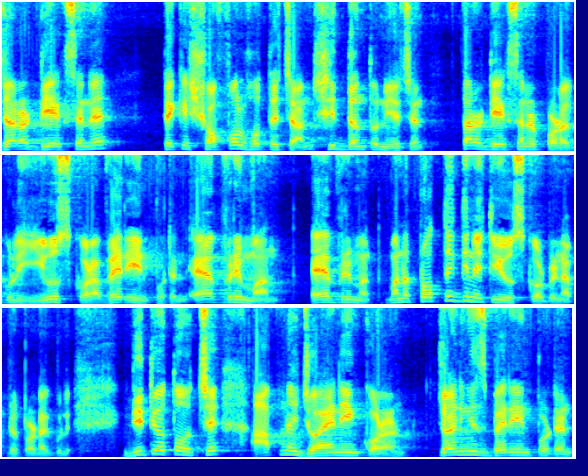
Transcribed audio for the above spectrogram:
যারা ডিএক্সএনে থেকে সফল হতে চান, সিদ্ধান্ত নিয়েছেন, তারা ডিএক্সএনের প্রোডাক্টগুলি ইউজ করা very important every month every month মানে প্রত্যেক দিনই তো ইউজ করবেন আপনি প্রোডাক্টগুলি দ্বিতীয়ত হচ্ছে, আপনি জয়েনিং করান জয়েনিং ইজ ভেরি ইম্পর্ট্যান্ট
